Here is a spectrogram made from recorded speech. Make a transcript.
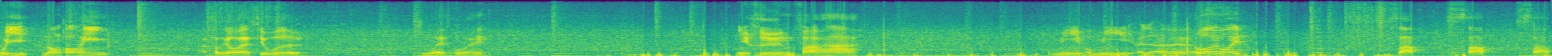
อุ้ยน้องเขาให้เขาเรียกว่าซิลเวอร์สวยสวย นี่คืนฟ้าผ่า ผมมี ผมมีอะไรอะไรนะโอ้ยโอ้ยสับสับสับ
